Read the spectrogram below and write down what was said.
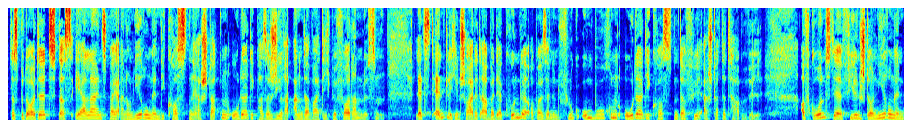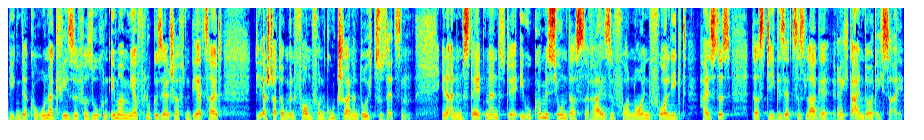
Das bedeutet, dass Airlines bei Annullierungen die Kosten erstatten oder die Passagiere anderweitig befördern müssen. Letztendlich entscheidet aber der Kunde, ob er seinen Flug umbuchen oder die Kosten dafür erstattet haben will. Aufgrund der vielen Stornierungen wegen der Corona-Krise versuchen immer mehr Fluggesellschaften derzeit, die Erstattung in Form von Gutscheinen durchzusetzen umsetzen. In einem Statement der EU-Kommission, das Reise vor neun vorliegt, heißt es, dass die Gesetzeslage recht eindeutig sei.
